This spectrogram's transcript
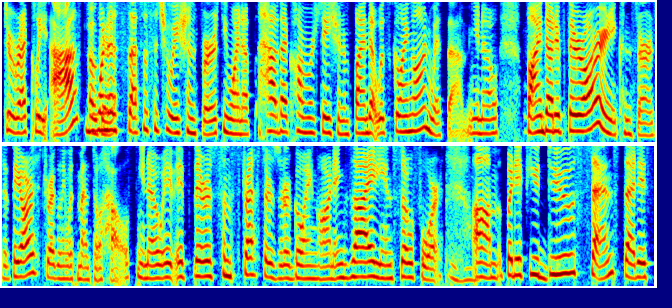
directly ask. You want to assess the situation first. You want to have that conversation and find out what's going on with them. You know, find out if there are any concerns, if they are struggling with mental health. You know, if, if there's some stressors that are going on, anxiety and so forth. Um, but if you do sense that it's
